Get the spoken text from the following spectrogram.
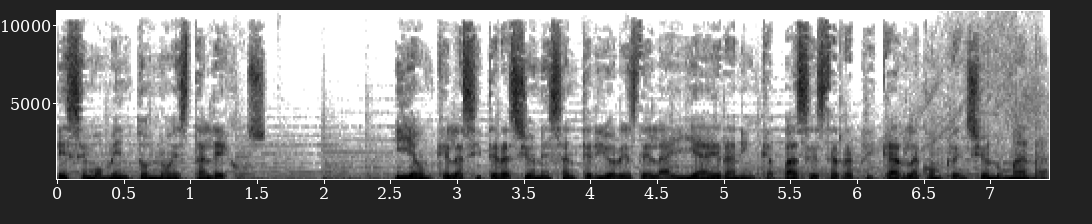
ese momento no está lejos. Y aunque las iteraciones anteriores de la IA eran incapaces de replicar la comprensión humana,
